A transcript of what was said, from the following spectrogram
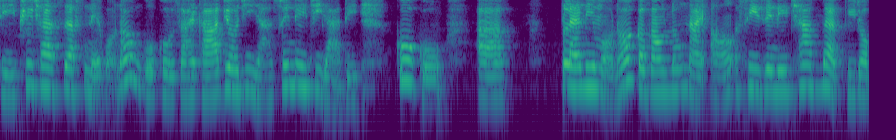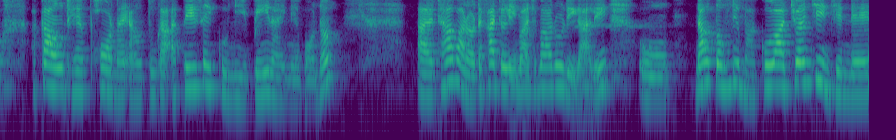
ဒီ future self နဲ့ပေါ့နော်ကိုကိုဇာကားပြောကြည့်တာဆွေးနွေးကြည့်တာဒီကိုကိုအာ planning ပေါ့နော်ကောင်းကောင်းလုပ်နိုင်အောင်အစီအစဉ်တွေချမှတ်ပြီးတော့အကောင့်ထဲပေါ်နိုင်အောင်သူကအသေးစိတ်ကူညီပေးနိုင်နေပေါ့နော်အဲထားပါတော့တခါတလေမှကျမတို့တွေကလေဟိုနောက်၃နှစ်မှာကိုကကျွမ်းကျင်ခြင်းတယ်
